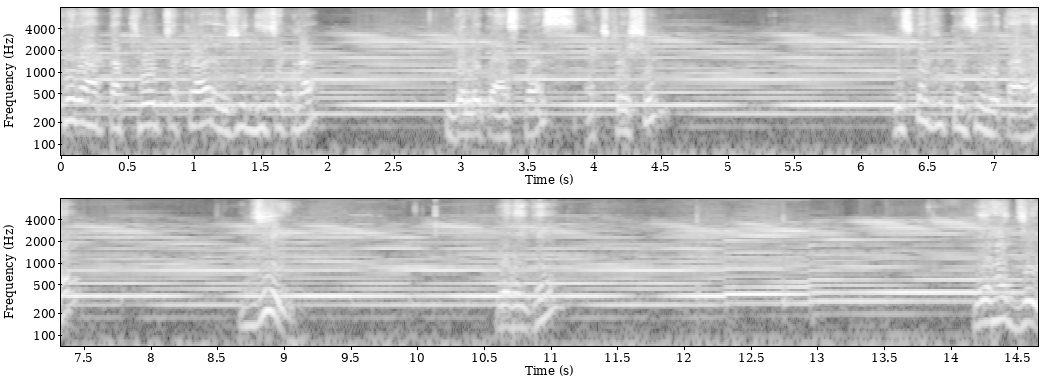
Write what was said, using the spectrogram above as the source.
फिर आपका थ्रोट चक्र विशुद्धि चक्र गले के आसपास एक्सप्रेशन इसका फ्रिक्वेंसी होता है जी ये देखिए। ये है जी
